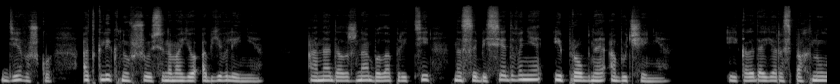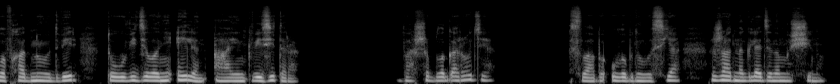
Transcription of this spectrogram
девушку, откликнувшуюся на мое объявление. Она должна была прийти на собеседование и пробное обучение. И когда я распахнула входную дверь, то увидела не Эллен, а инквизитора. «Ваше благородие?» Слабо улыбнулась я, жадно глядя на мужчину.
